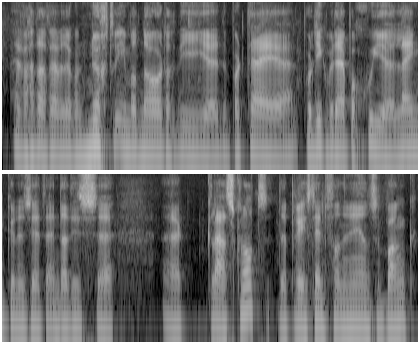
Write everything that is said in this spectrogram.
hebben we gedacht, we hebben ook een nuchter iemand nodig die de, partijen, de politieke partijen op een goede lijn kunnen zetten. En dat is Klaas Knot, de president van de Nederlandse Bank.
